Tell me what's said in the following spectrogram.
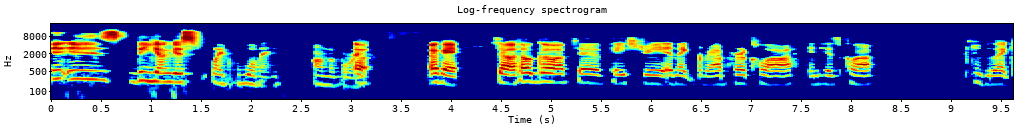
It is the youngest like woman on the board. Oh. okay, so he'll go up to Pastry and like grab her claw in his claw. He'll be like,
